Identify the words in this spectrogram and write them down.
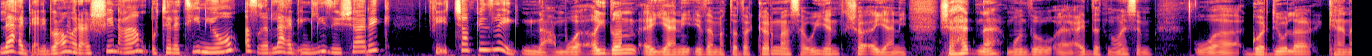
لاعب يعني بعمر 20 عام و30 يوم أصغر لاعب إنجليزي يشارك في الشامبيونز ليج نعم وأيضا يعني إذا ما تذكرنا سويا شا يعني شاهدنا منذ عدة مواسم وجوارديولا كان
